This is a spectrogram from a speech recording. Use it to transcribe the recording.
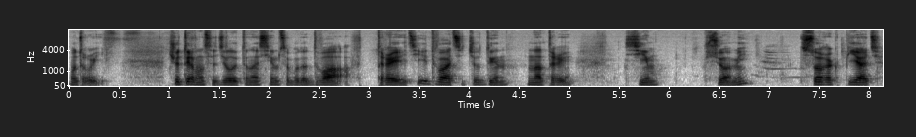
у другій. 14 ділити на 7 це буде 2 в третій, 21 на 3 7 в сьомій. 45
